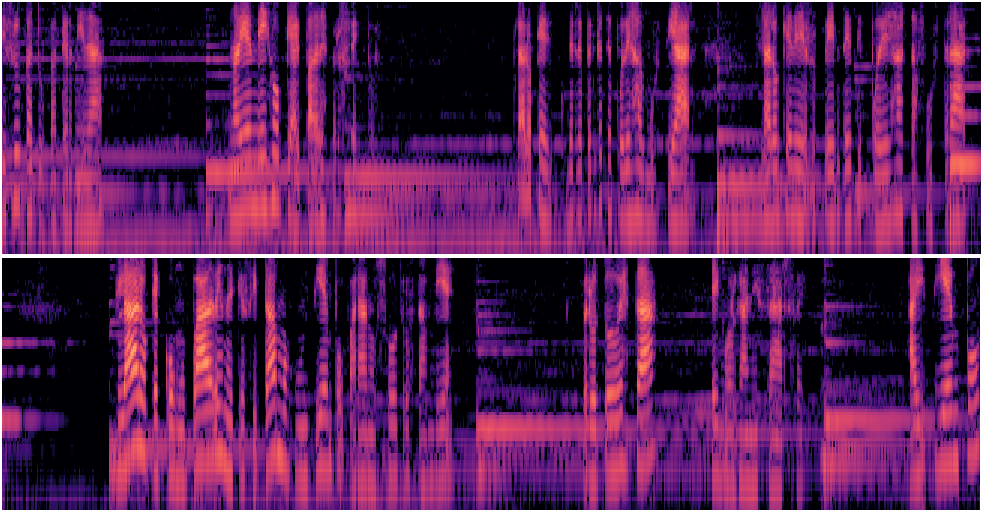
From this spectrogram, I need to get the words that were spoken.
Disfruta tu paternidad. Nadie dijo que hay padres perfectos. Claro que de repente te puedes angustiar. Claro que de repente te puedes hasta frustrar. Claro que como padres necesitamos un tiempo para nosotros también. Pero todo está en organizarse. Hay tiempo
